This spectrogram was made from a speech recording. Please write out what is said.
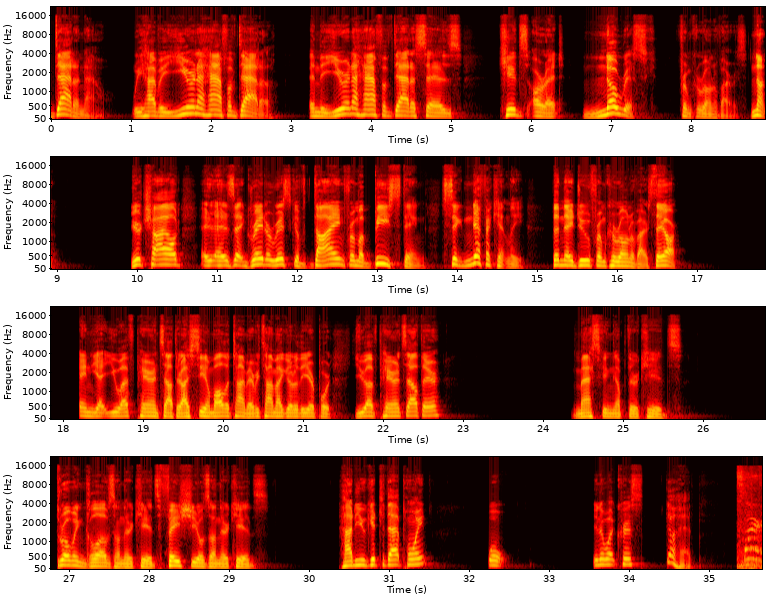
data now. We have a year and a half of data, and the year and a half of data says kids are at no risk from coronavirus. None. Your child is at greater risk of dying from a bee sting significantly than they do from coronavirus. They are. And yet, you have parents out there. I see them all the time. Every time I go to the airport, you have parents out there masking up their kids, throwing gloves on their kids, face shields on their kids. How do you get to that point? Well, you know what, Chris? Go ahead.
